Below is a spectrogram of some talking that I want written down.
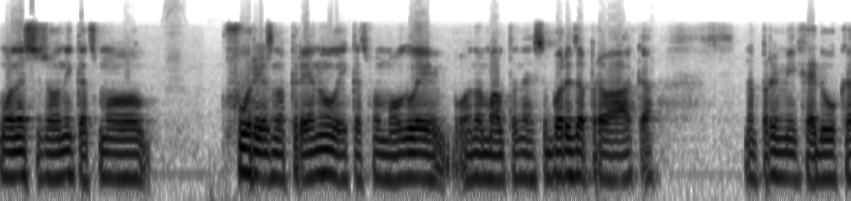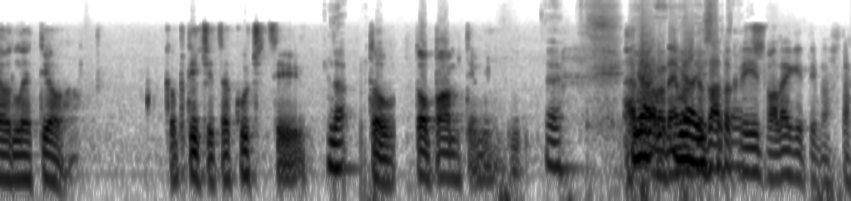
u onoj sezoni kad smo furiozno krenuli, kad smo mogli ono malta ne se boriti za prvaka, na prvi Hajduka je odletio kao ptičica kućici, Da, to, to pamtim. e. A Ja- dobro, ne ja možete zato tako. kriviti, pa legitimno šta.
